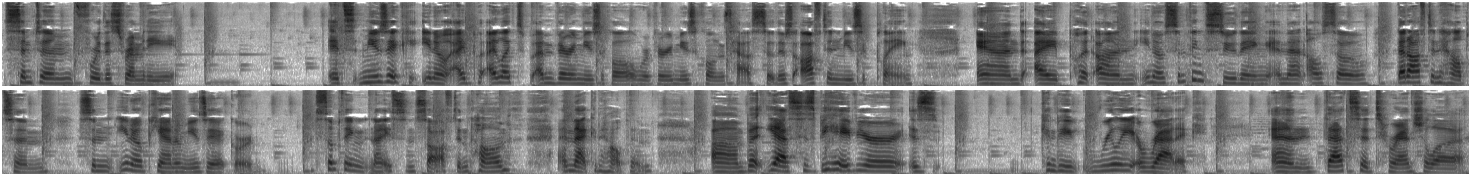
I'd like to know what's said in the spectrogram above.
symptom for this remedy it's music you know i i like to, i'm very musical. We're very musical in this house so there's often music playing. And i put on you know something soothing and that also that often helps him. Some you know piano music or something nice and soft and calm and that can help him. Um, but yes his behavior is can be really erratic and that's a tarantula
